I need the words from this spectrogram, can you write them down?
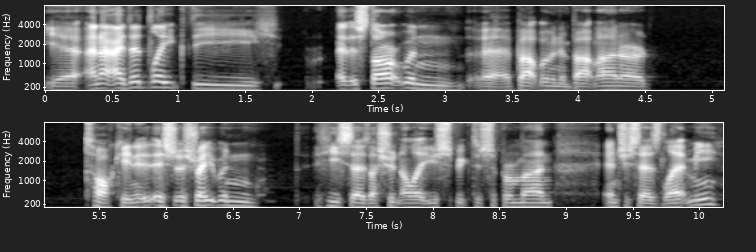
Yeah, and I, I did like the at the start when uh, Batwoman and Batman are talking. it- It's just right when he says, "I shouldn't have let you speak to Superman," and she says, "Let me."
